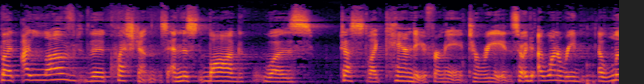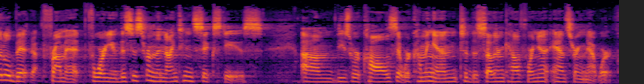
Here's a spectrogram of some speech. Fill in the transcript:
But I loved the questions, and this log was just like candy for me to read. So I, I want to read a little bit from it for you. This is from the 1960s. Um, these were calls that were coming in to the Southern California Answering Network.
